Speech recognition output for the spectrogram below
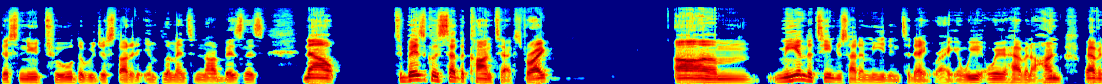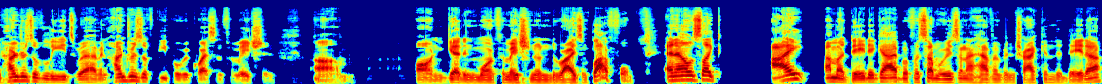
this new tool that we just started implementing in our business. Now, to basically set the context, right? Um, me and the team just had a meeting today, right? And we we're having a hundred, we're having hundreds of leads, we're having hundreds of people request information, um, on getting more information on the Rising platform. And I was like, I am a data guy, but for some reason I haven't been tracking the data.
